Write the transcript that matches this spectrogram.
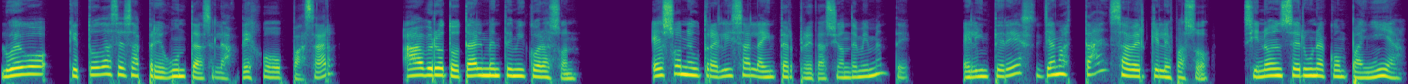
Luego que todas esas preguntas las dejo pasar, abro totalmente mi corazón. Eso neutraliza la interpretación de mi mente. El interés ya no está en saber qué les pasó, sino en ser una compañía.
